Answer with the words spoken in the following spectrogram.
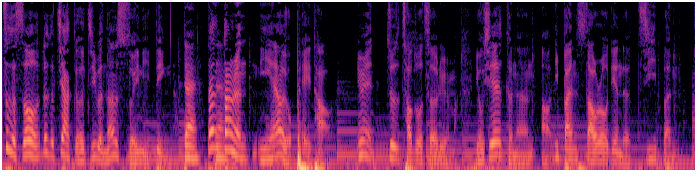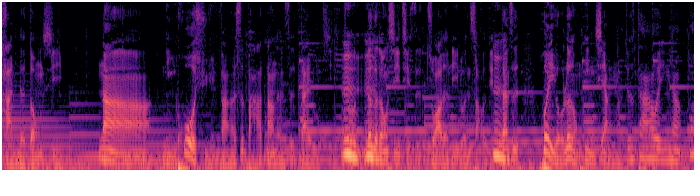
这个时候那个价格基本上是随你定啊。对，但是当然你也要有配套。因为就是操作策略嘛，有些可能啊、呃，一般烧肉店的基本盘的东西，那你或许反而是把它当成是带路机，就那个东西其实抓的利润少一点，嗯、但是会有那种印象嘛，就是大家会印象哇，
